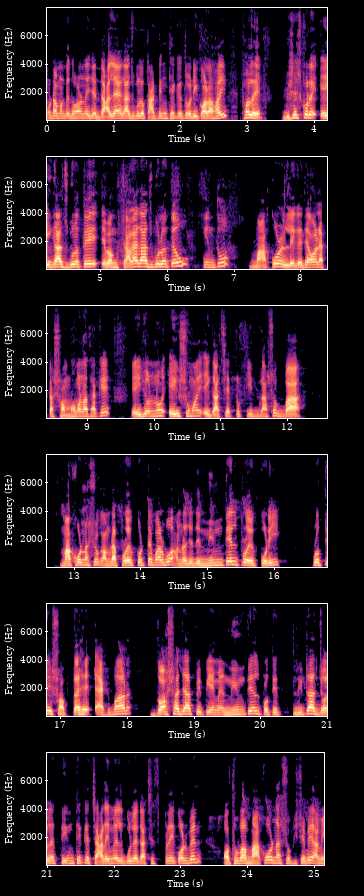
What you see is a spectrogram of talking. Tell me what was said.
মোটামুটি ধরনের যে ডালিয়া গাছগুলো কাটিং থেকে তৈরি করা হয়, ফলে বিশেষ করে এই গাছগুলোতে এবং চারা গাছগুলোতেও কিন্তু মাকড় লেগে যাওয়ার একটা সম্ভাবনা থাকে। এই জন্য এই সময় এই গাছে একটু কীটনাশক বা মাকড়নাশক আমরা প্রয়োগ করতে পারব। আমরা যদি নিম তেল প্রয়োগ করি, প্রতি সপ্তাহে একবার দশ হাজার পিপিএম এর নিম তেল প্রতি লিটার জলে তিন থেকে চার এম গুলে গাছে স্প্রে করবেন অথবা মাকড়নাশক হিসেবে আমি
